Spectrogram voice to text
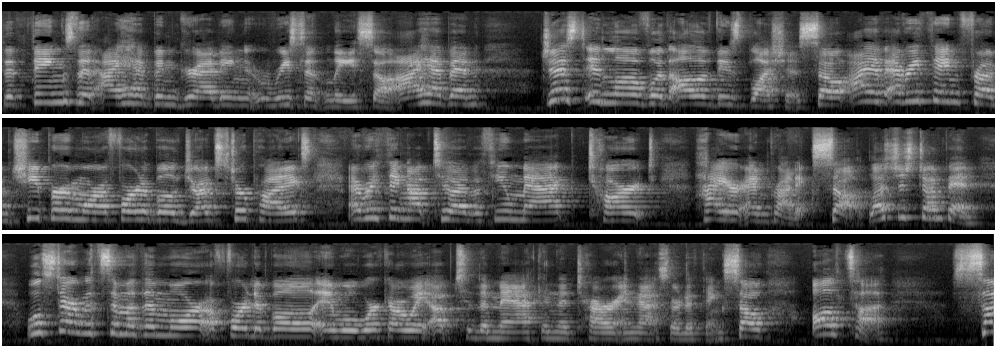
the things that I have been grabbing recently. So I have been just in love with all of these blushes. So I have everything from cheaper, more affordable drugstore products, everything up to I have a few MAC, Tarte, higher end products. So let's just jump in. We'll start with some of the more affordable and we'll work our way up to the MAC and the Tarte and that sort of thing. So Ulta. Some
